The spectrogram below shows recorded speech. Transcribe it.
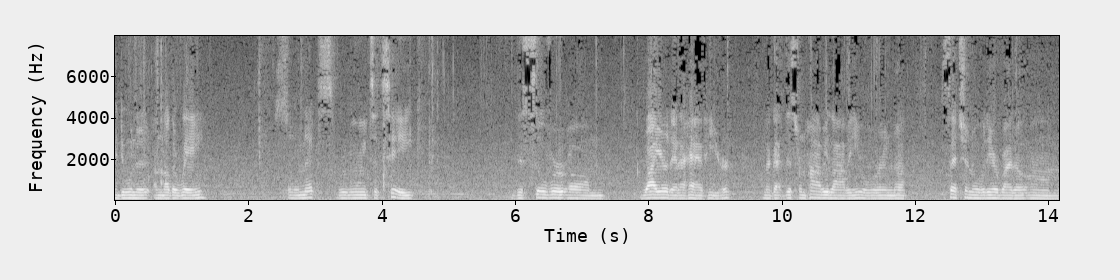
and doing it another way. So next we're going to take this silver um, wire that I have here. And I got this from Hobby Lobby over in the section over there by the um,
